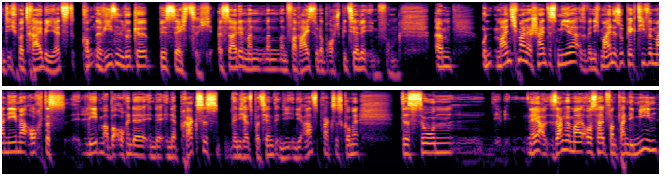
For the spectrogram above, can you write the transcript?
und ich übertreibe jetzt, kommt eine Riesenlücke bis 60. Es sei denn, man, man, man verreist oder braucht spezielle Impfungen. Ähm, und manchmal erscheint es mir, also wenn ich meine subjektive mal nehme, auch das Leben, aber auch in der, in der, in der Praxis, wenn ich als Patient in die, in die Arztpraxis komme, dass so ein, naja, sagen wir mal außerhalb von Pandemien,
